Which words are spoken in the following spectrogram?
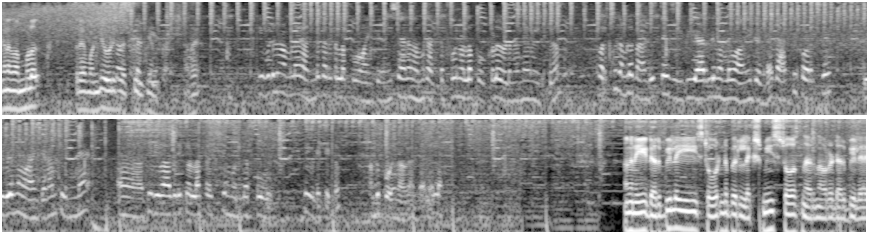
അങ്ങനെ നമ്മൾ ഇത്രയും വണ്ടി ഓടിച്ച് വെച്ചിരിക്കുകയാണ് അതെ. ഇവിടെ നമ്മൾ രണ്ട് തരത്തിലുള്ള പൂ വാങ്ങിക്കുന്നത് വെച്ചാൽ നമുക്ക് അത്തപ്പൂവിനുള്ള പൂക്കൾ ഇവിടെ നിന്ന് തന്നെ മേടിക്കണം. കുറച്ച് നമ്മൾ മാഞ്ചസ്റ്റർ ജി ബി ആറിൽ നമ്മൾ വാങ്ങിയിട്ടുണ്ട്. ബാക്കി കുറച്ച് ഇവിടെ നിന്ന് വാങ്ങിക്കണം. പിന്നെ തിരുവാതിരയ്ക്കുള്ള ഫ്രഷ് മുല്ലപ്പൂ ഇവിടെ കിട്ടും. അത് പോയി നോക്കാം അല്ലേ? അങ്ങനെ ഈ ഡെർബിയിലെ ഈ സ്റ്റോറിന്റെ പേര് ലക്ഷ്മി സ്റ്റോർസ് എന്നായിരുന്നു അവരുടെ ഡെർബിയിലെ.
